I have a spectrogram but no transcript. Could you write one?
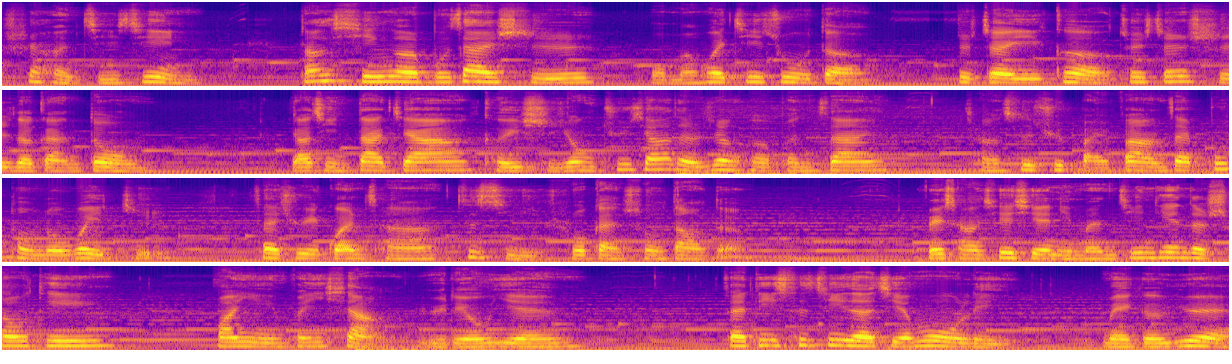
是很寂静。当形而不在时，我们会记住的是这一刻最真实的感动。邀请大家可以使用居家的任何盆栽，尝试去摆放在不同的位置，再去观察自己所感受到的。非常谢谢你们今天的收听，欢迎分享与留言。在第四季的节目里，每个月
